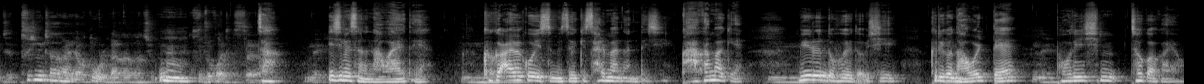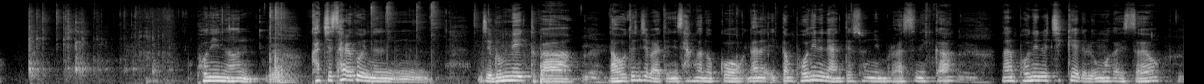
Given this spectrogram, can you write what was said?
이제 투신 자살하려고 또 올라가가지고 음. 구조가 됐어요. 자, 네. 이 집에서는 나와야 돼. 음. 그거 알고 있으면서 여기 살면 안 되지. 가감하게. 음. 미련도 후회도 없이. 그리고 나올 때 네. 본인 심 적어가요. 본인은 네. 같이 살고 있는 이제 룸메이트가 네. 나오든지 말든지 상관없고 나는 일단 본인은 내한테 손님으로 왔으니까 네. 나는 본인을 지켜야 될 의무가 있어요. 네.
